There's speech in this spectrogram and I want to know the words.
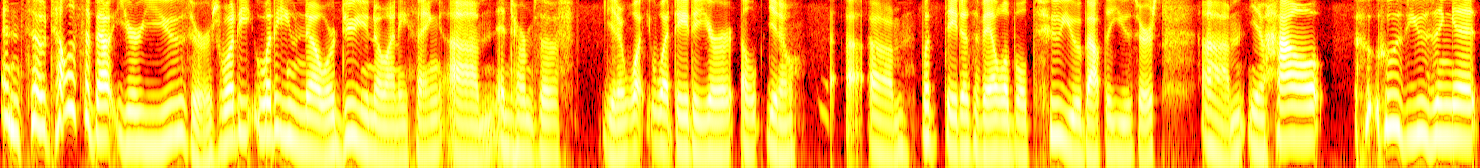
And so, tell us about your users. What do you, what do you know, or do you know anything um, in terms of you know what what data you're uh, you know uh, um, what data is available to you about the users? Um, you know how who, who's using it?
